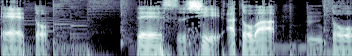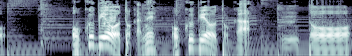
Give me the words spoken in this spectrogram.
えー、っと、ですし、あとは、うんと、臆病とかね。臆病とか、うんと、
